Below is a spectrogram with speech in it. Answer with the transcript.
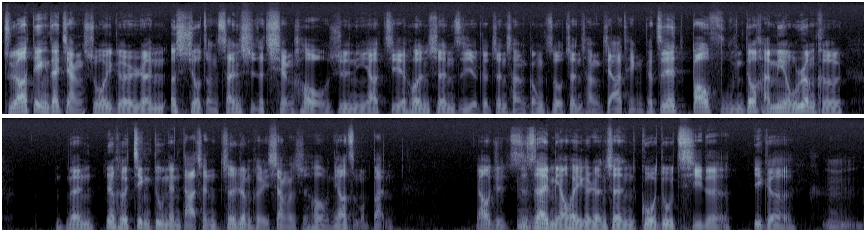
主要电影在讲说，一个人二十九转三十的前后，就是你要结婚生子，有个正常工作、正常家庭的这些包袱，你都还没有任何能任何进度能达成这任何一项的时候，你要怎么办？然后我觉得这是在描绘一个人生过渡期的一个，嗯，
